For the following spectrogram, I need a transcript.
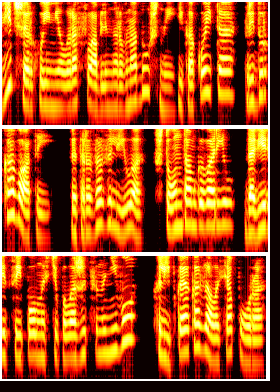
Вид шерху имел расслабленно равнодушный и какой-то придурковатый. Это разозлило. Что он там говорил? Довериться и полностью положиться на него? Хлипкая оказалась опора.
